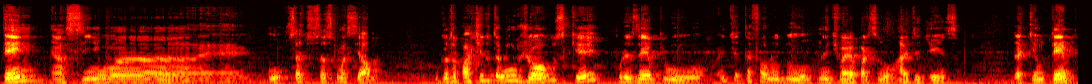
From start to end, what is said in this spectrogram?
tem assim uma é, um certo sucesso comercial. Em contrapartida, tem alguns jogos que, por exemplo, a gente até falou do. A gente vai aparecer no Hard Agents daqui a um tempo,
